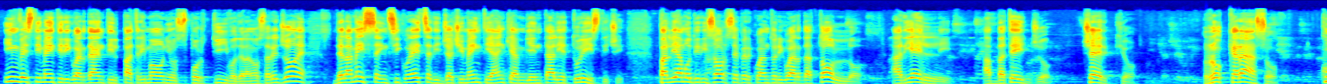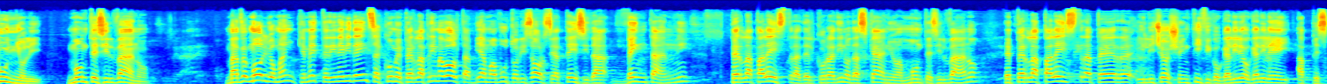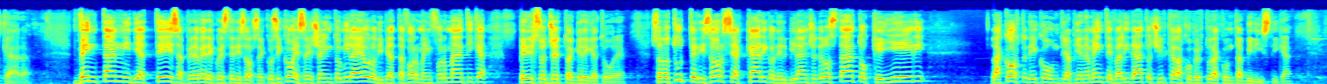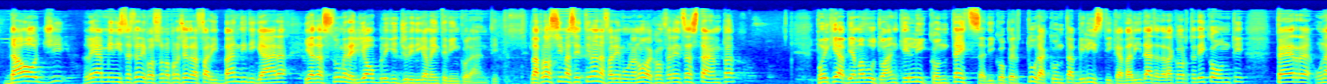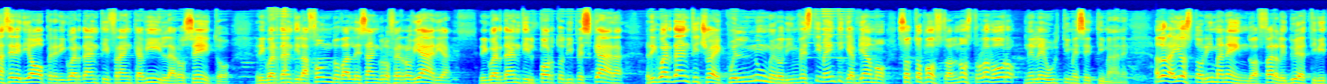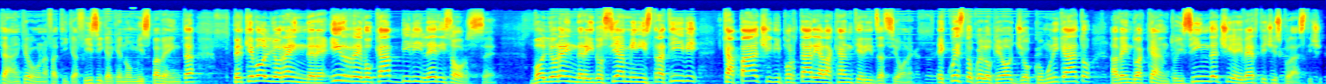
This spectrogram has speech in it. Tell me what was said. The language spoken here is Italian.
investimenti riguardanti il patrimonio sportivo della nostra regione, della messa in sicurezza di giacimenti anche ambientali e turistici. Parliamo di risorse per quanto riguarda Tollo, Arielli, Abbateggio, Cerchio, Roccaraso, Cugnoli, Montesilvano, ma voglio anche mettere in evidenza come per la prima volta abbiamo avuto risorse attesi da 20 anni per la palestra del Corradino d'Ascanio a Montesilvano e per la palestra per il liceo scientifico Galileo Galilei a Pescara. 20 anni di attesa per avere queste risorse, così come 600.000 euro di piattaforma informatica per il soggetto aggregatore. Sono tutte risorse a carico del bilancio dello Stato che ieri la Corte dei Conti ha pienamente validato circa la copertura contabilistica. Da oggi le amministrazioni possono procedere a fare i bandi di gara e ad assumere gli obblighi giuridicamente vincolanti. La prossima settimana faremo una nuova conferenza stampa poiché abbiamo avuto anche lì contezza di copertura contabilistica validata dalla Corte dei Conti per una serie di opere riguardanti Francavilla, Roseto, riguardanti la Fondo Valle Sangro Ferroviaria, riguardanti il porto di Pescara, riguardanti cioè quel numero di investimenti che abbiamo sottoposto al nostro lavoro nelle ultime settimane. Allora io sto rimanendo a fare le due attività, anche con una fatica fisica che non mi spaventa, perché voglio rendere irrevocabili le risorse, voglio rendere i dossier amministrativi capaci di portare alla cantierizzazione. E questo è quello che oggi ho comunicato avendo accanto i sindaci e i vertici scolastici.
